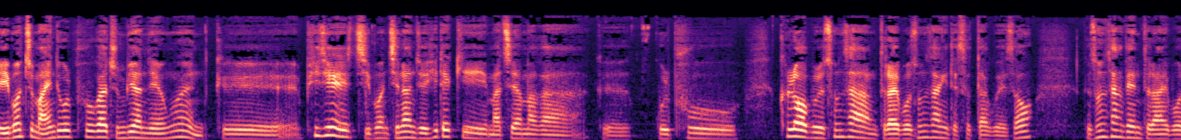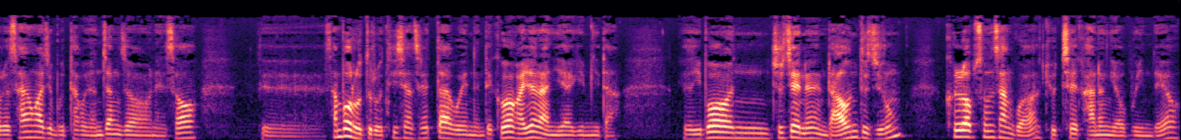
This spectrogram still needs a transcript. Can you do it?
예, 이번 주 마인드 골프가 준비한 내용은 그 PGA 지번 지난주에 히데키 마츠야마가 그 골프 클럽을 손상 드라이버 손상이 됐었다고 해서 그 손상된 드라이버를 사용하지 못하고 연장전에서 그 3번 우드로 티샷을 했다고 했는데 그와 관련한 이야기입니다. 그래서 이번 주제는 라운드 중 클럽 손상과 교체 가능 여부인데요.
